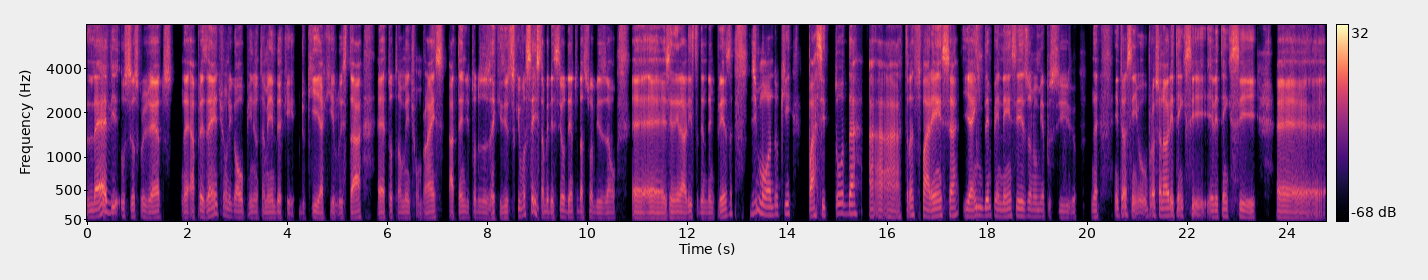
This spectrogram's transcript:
leve os seus projetos, né, apresente um legal opinion também do que, do que aquilo está é, totalmente compliance, atende todos os requisitos que você estabeleceu dentro da sua visão é, generalista dentro da empresa, de modo que passe toda a, a, transparência e a independência e isonomia possível, né? Então assim, o profissional ele tem que se ele tem que se é,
